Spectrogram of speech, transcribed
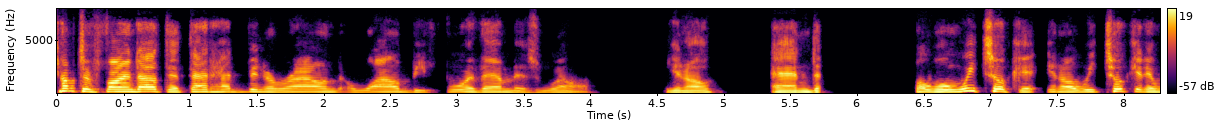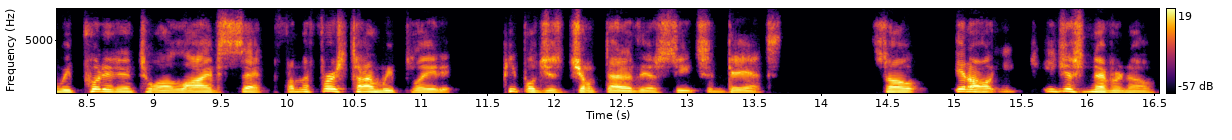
come to find out that that had been around a while before them as well. You know, and but when we took it, you know, we took it and we put it into our live set. From the first time we played it, people just jumped out of their seats and danced. So you know, you, you just never know.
